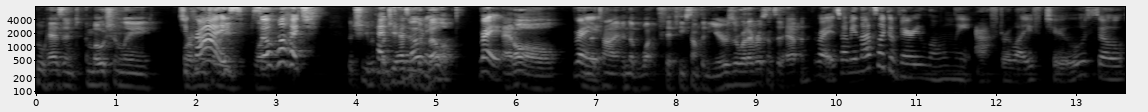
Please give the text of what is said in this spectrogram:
Who hasn't emotionally she cries mentally, so much. but she but she hasn't moaning. developed Right, at all in the time in the what fifty something years or whatever since it happened. right. So I mean, that's like a very lonely afterlife too. So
